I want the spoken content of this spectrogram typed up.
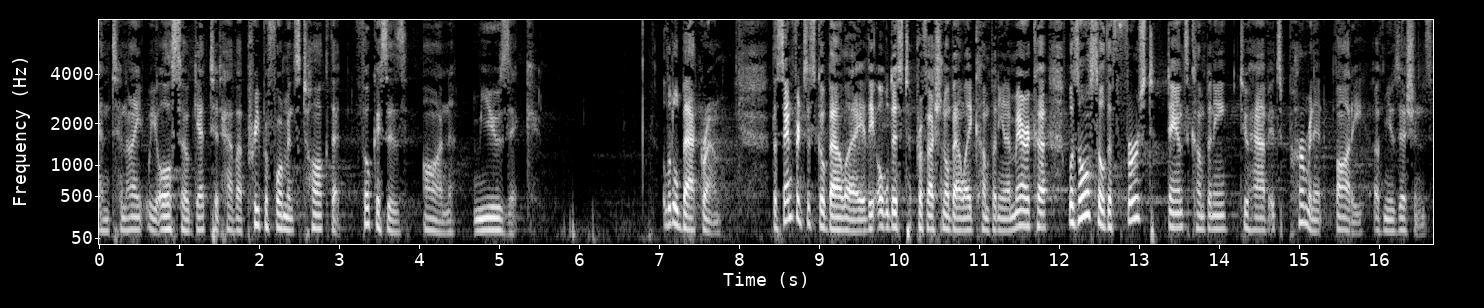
and tonight we also get to have a pre performance talk that focuses on music. A little background. The San Francisco Ballet, the oldest professional ballet company in America, was also the first dance company to have its permanent body of musicians.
